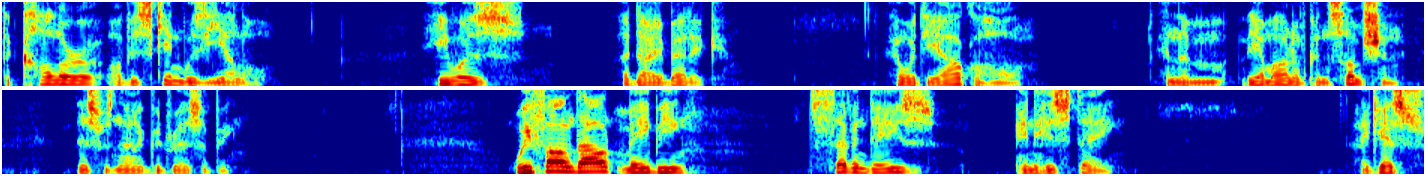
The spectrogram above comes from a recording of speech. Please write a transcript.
The color of his skin was yellow. He was a diabetic. And with the alcohol and the, the amount of consumption, this was not a good recipe. We found out maybe seven days in his stay. I guess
